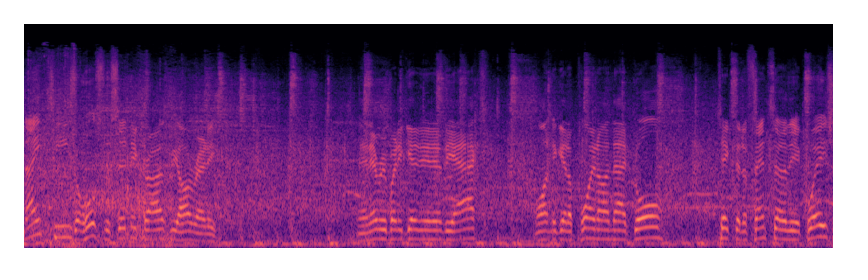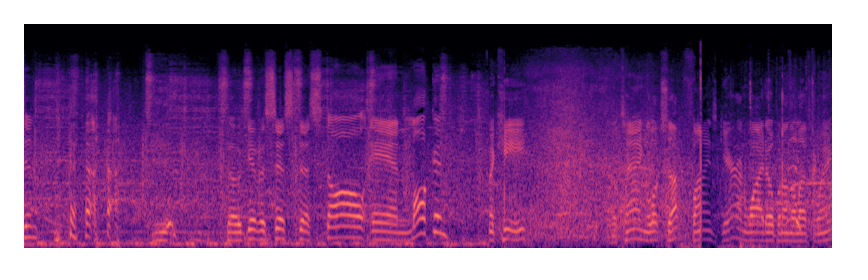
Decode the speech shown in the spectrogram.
19 goals for Sidney Crosby already. And everybody getting into the act, wanting to get a point on that goal, take the defense out of the equation. so give assist to Staal and Malkin. McKee. Letang looks up, finds Guerin wide open on the left wing.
